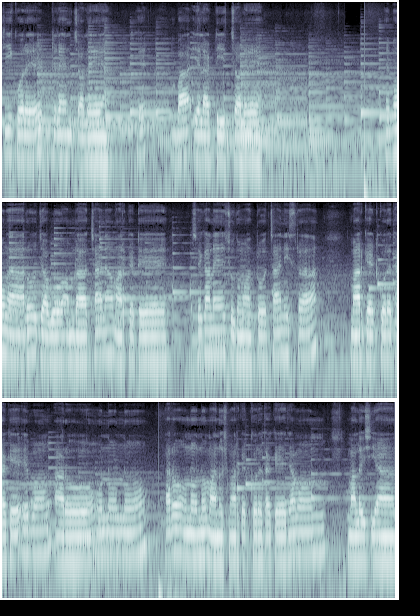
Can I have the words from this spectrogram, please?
কি করে ট্রেন চলে বা এলআরটি চলে। এবং আরও যাব আমরা চায়না মার্কেটে। সেখানে শুধুমাত্র চাইনিজরা মার্কেট করে থাকে এবং আরও অন্য অন্য আরও অন্য অন্য মানুষ মার্কেট করে থাকে, যেমন মালয়েশিয়ান,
